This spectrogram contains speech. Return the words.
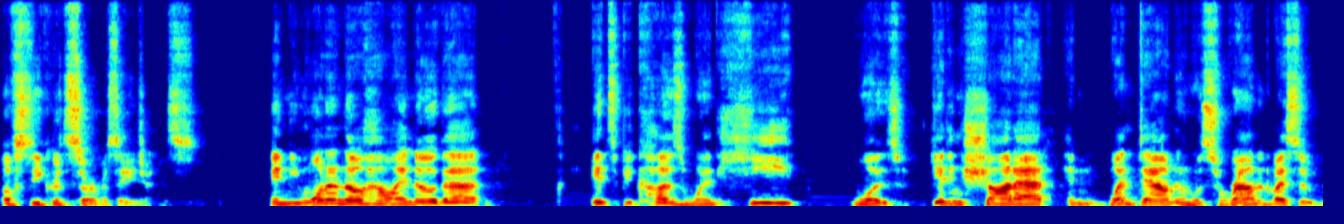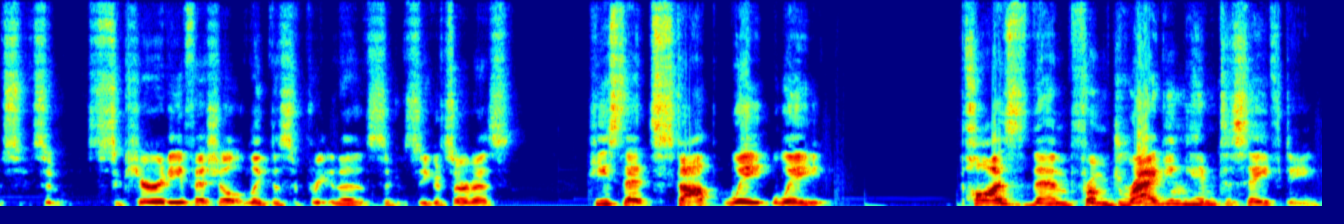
of secret service agents. And you want to know how i know that? It's because when he was getting shot at and went down and was surrounded by su- su- security official like the, the secret service. He said stop wait wait. Paused them from dragging him to safety.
